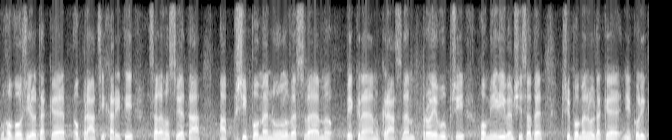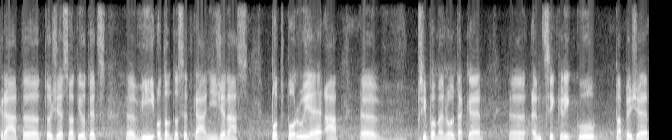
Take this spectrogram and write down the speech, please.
hovořil také o práci charity celého světa a připomenul ve svém pěkném, krásném projevu při homílí ve mši svaté, připomenul také několikrát to, že svatý otec ví o tomto setkání, že nás podporuje a připomenul také encykliku papeže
